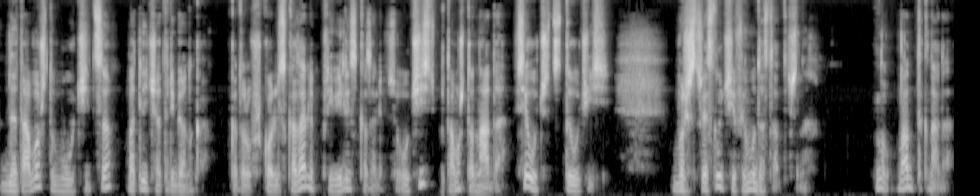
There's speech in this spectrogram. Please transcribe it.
для того, чтобы учиться, в отличие от ребенка, которую в школе сказали, привели, сказали, все, учись, потому что надо. Все учатся, ты учись. В большинстве случаев ему достаточно. Ну, надо так надо.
